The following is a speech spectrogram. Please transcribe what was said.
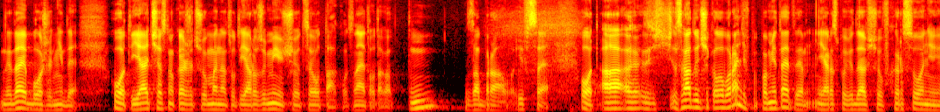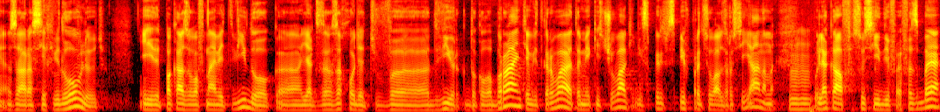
не дай Боже ніде. От я, чесно кажучи, у мене тут я розумію, що це отак. От знаєте, отак от пум, забрало і все. От, а е, згадуючи колаборантів, пам'ятаєте, я розповідав, що в Херсоні зараз їх відловлюють. І показував навіть відео, е, як заходять в двір до колаборантів, відкривають там якийсь чувак, який спів- співпрацював з росіянами, лякав сусідів ФСБ,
